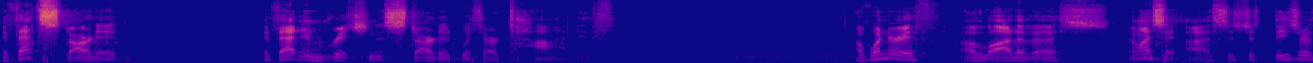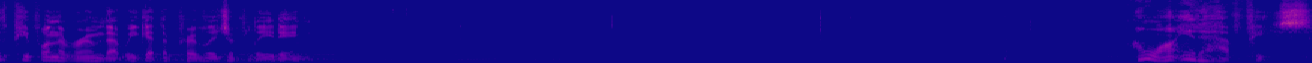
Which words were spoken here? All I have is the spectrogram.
If that started, if that enrichment started with our tithe, I wonder if a lot of us, and when I say us, it's just these are the people in the room that we get the privilege of leading. I want you to have peace.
